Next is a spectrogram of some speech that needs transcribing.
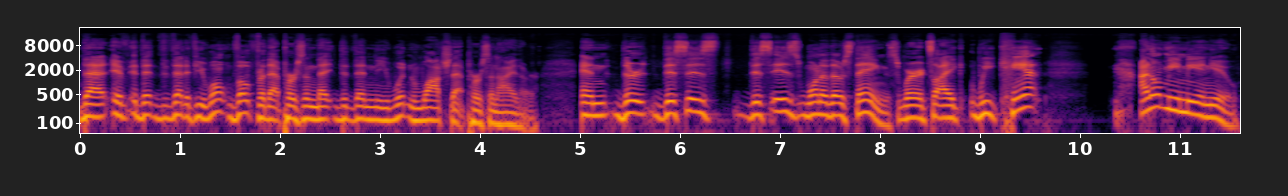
That if that, that if you won't vote for that person, that then you wouldn't watch that person either. And there, this is this is one of those things where it's like we can't. I don't mean me and you,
